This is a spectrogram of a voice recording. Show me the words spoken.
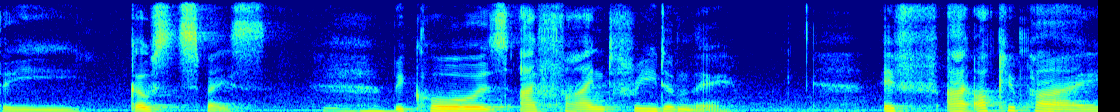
the ghost space because I find freedom there. If I occupy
